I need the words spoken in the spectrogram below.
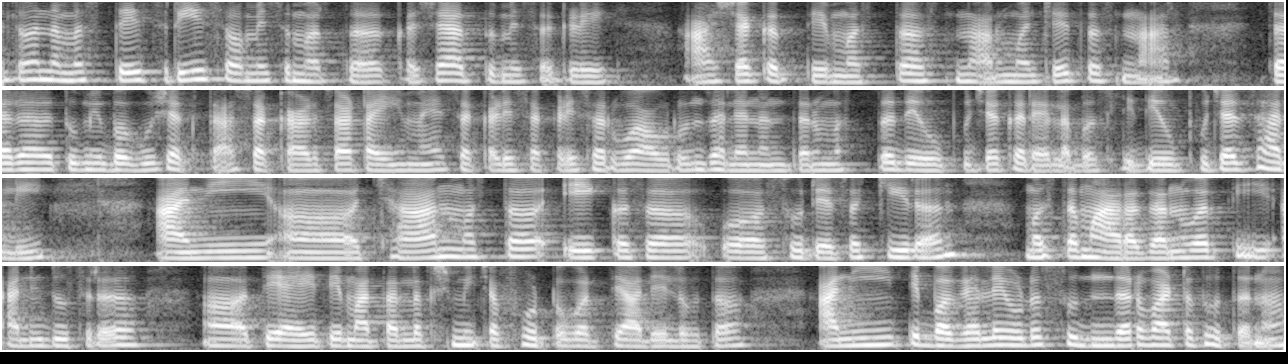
हॅलो नमस्ते. श्री स्वामी समर्थ. कशा आहात तुम्ही सगळे? आशा करते मस्त असणार मजेत असणार. तर तुम्ही बघू शकता सकाळचा टाईम आहे. सकाळी सकाळी सर्व आवरून झाल्यानंतर मस्त देवपूजा करायला बसली. देवपूजा झाली आणि छान मस्त एक असं सूर्याचं किरण मस्त महाराजांवरती आणि दुसरं ते आहे ते माता लक्ष्मीच्या फोटोवरती आलेलं होतं. आणि ते बघायला एवढं सुंदर वाटत होतं ना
